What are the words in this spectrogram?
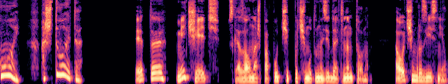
«Ой, а что это?» «Это мечеть», — сказал наш попутчик почему-то назидательным тоном, а отчим разъяснил.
